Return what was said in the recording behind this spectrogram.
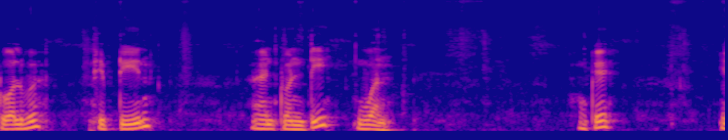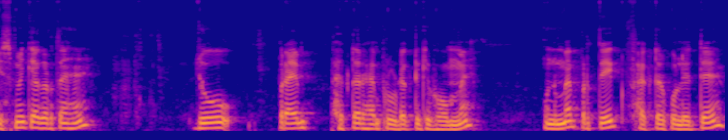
twelve fifteen and twenty one okay इसमें क्या करते हैं? जो प्राइम फैक्टर हैं प्रोडक्ट के फॉर्म में, उनमें प्रत्येक फैक्टर को लेते हैं।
